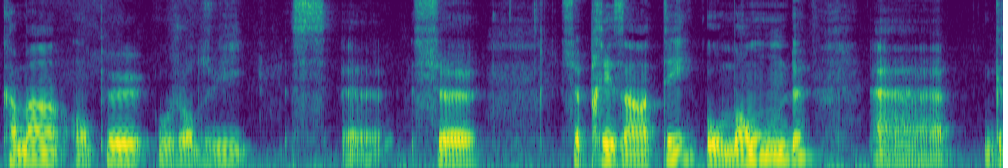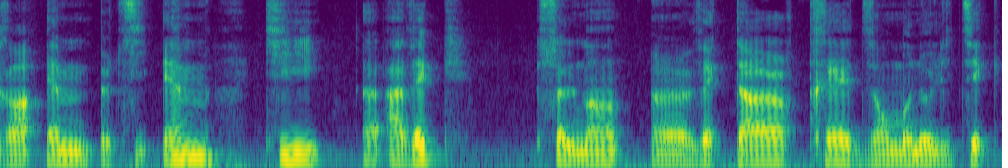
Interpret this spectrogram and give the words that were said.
comment on peut aujourd'hui se, se, présenter au monde, grand M, petit m, qui, avec seulement un vecteur très, disons, monolithique.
